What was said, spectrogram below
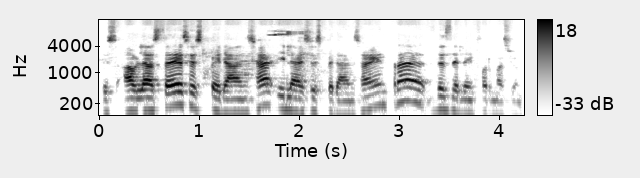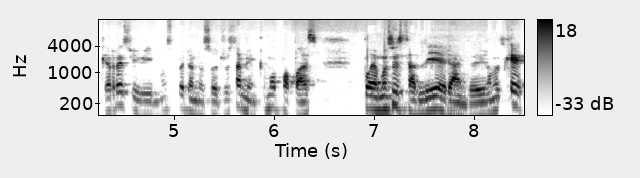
pues hablaste de desesperanza y la desesperanza entra desde la información que recibimos, pero nosotros también como papás podemos estar liderando. Digamos que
